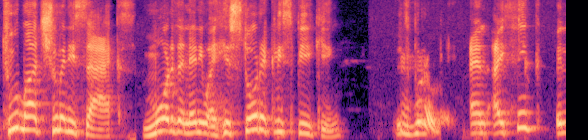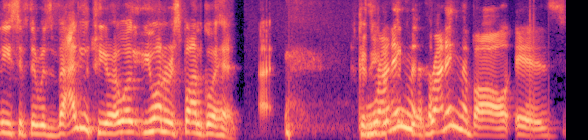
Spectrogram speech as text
too much, too many sacks, more than anyone. Historically speaking, it's Mm-hmm. brutal. And I think, Elise, if there was value to your, well, you want to respond? Go ahead. 'Cause running running the ball is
